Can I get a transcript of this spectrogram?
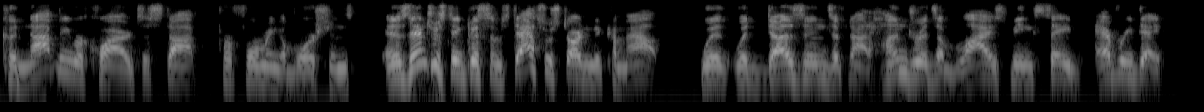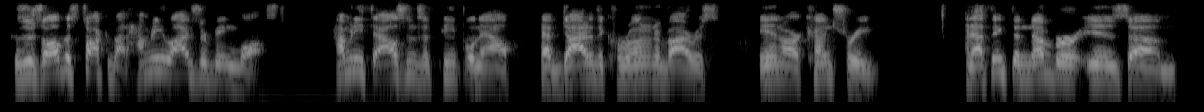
could not be required to stop performing abortions. And it's interesting because some stats were starting to come out with, with dozens, if not hundreds, of lives being saved every day. Because there's all this talk about how many lives are being lost, how many thousands of people now have died of the coronavirus in our country. And I think the number is um,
